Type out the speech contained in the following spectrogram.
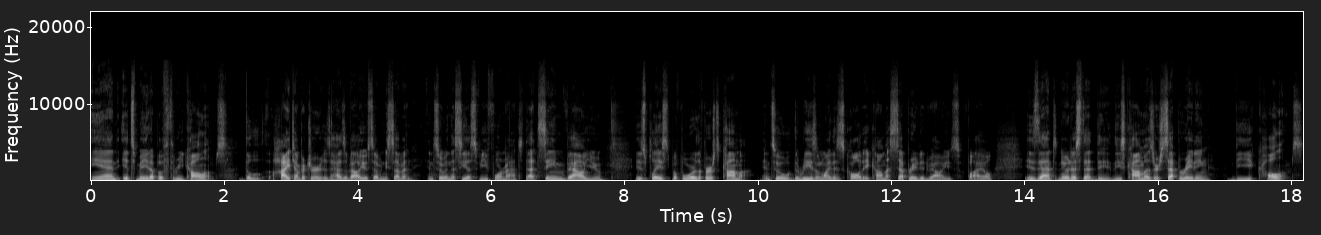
and it's made up of three columns. The high temperature is, has a value of 77. And so in the CSV format, that same value is placed before the first comma. And so the reason why this is called a comma separated values file is that notice that the, these commas are separating the columns.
